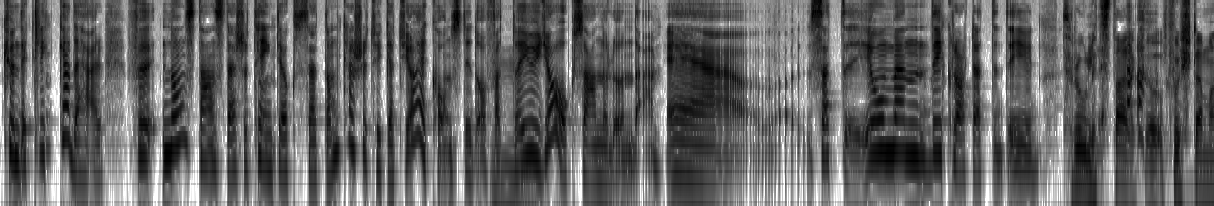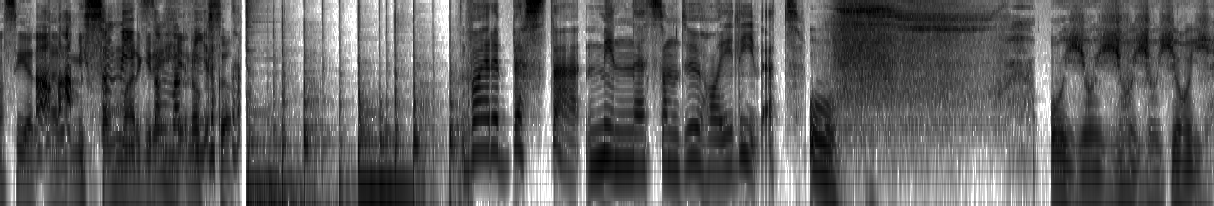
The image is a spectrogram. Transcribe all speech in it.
kunde klicka det här. För någonstans där så tänkte jag också så att de kanske tycker att jag är konstig då, för att då är ju jag också annorlunda. Eh, så att, jo men det är klart att det är ju Otroligt starkt och första man ser är midsommargrejen också. Vad är det bästa minnet som du har i livet? Oh. Oj, oj, oj, oj, oj.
